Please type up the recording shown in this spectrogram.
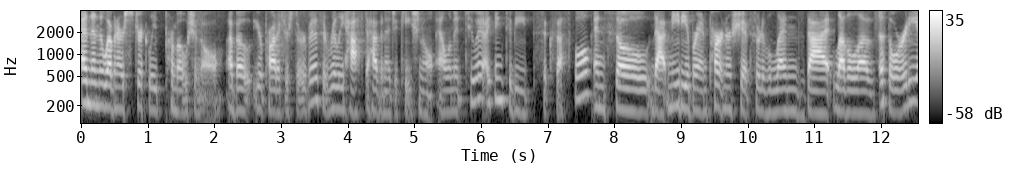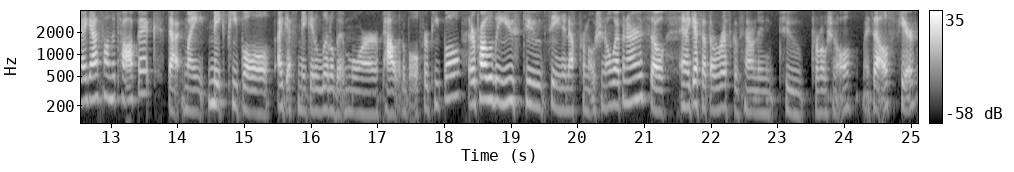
And then the webinar is strictly promotional about your product or service. It really has to have an educational element to it, I think, to be successful. And so that media brand partnership sort of lends that level of authority, I guess, on the topic that might make people, I guess, make it a little bit more palatable for people that are probably used to seeing enough promotional webinars. So, and I guess at the risk of sounding too promotional myself here,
